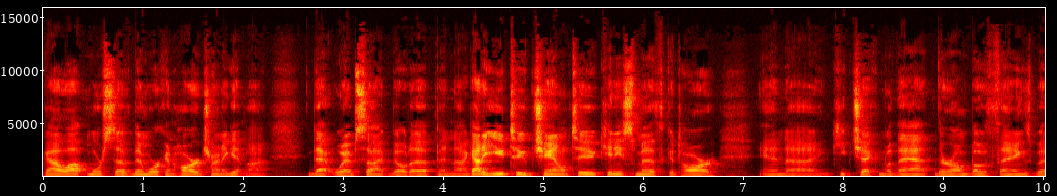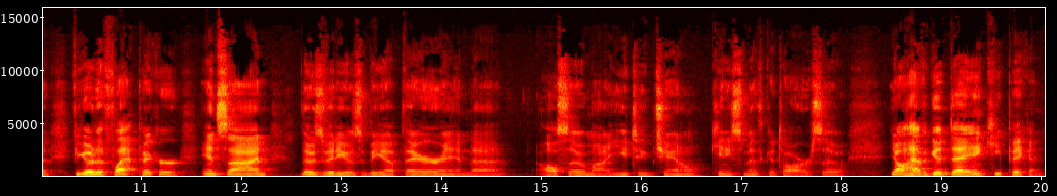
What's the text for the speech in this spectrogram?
got a lot more stuff. Been working hard trying to get my that website built up, and I got a YouTube channel too, Kenny Smith Guitar and uh, keep checking with that. They're on both things. But if you go to the Flat Picker Inside, those videos will be up there, and uh, also my YouTube channel, Kenny Smith Guitar. So y'all have a good day and keep picking.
